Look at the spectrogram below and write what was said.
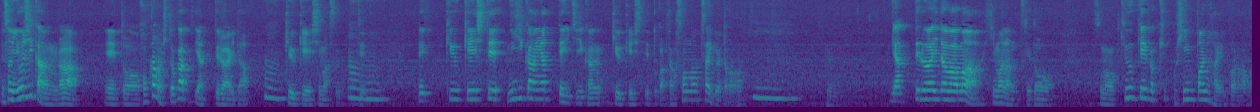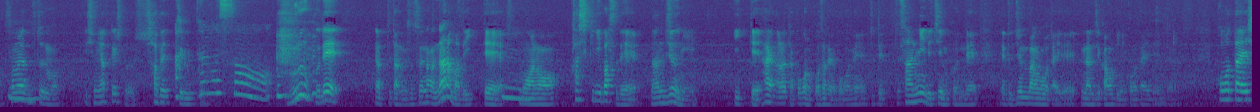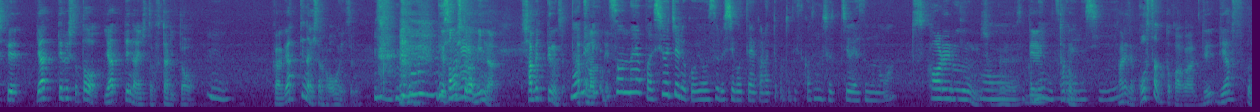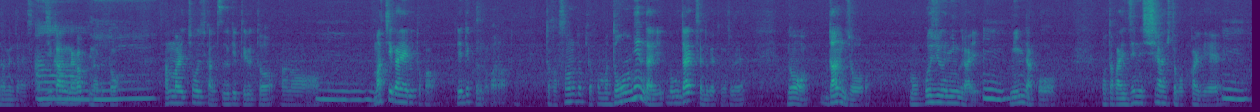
でその4時間が、えー、と他の人がやってる間ううん。休憩しますって。うんうん。で休憩して2時間やって1時間休憩してとかだからそんなサイクルやったかな。うん。やってる間はまあ暇なんですけどその休憩が結構頻繁に入るからその間ずっとでも一緒にやってる人と喋っあてるっていう。楽しそう。グループでやってたんですよ。それなんか奈良まで行って、うん。もうあの貸し切りバスで何十人行って「はいあなたここの交差点のここね」って言ってで3人でチーム組んで、えっと、順番交代で何時間おきに交代でみたいな交代してやってる人とやってない人2人とうん。がやってない人の方が多いんですよ でその人がみんな喋ってるんですよ集まって。でそんなやっぱ集中力を要する仕事やからってことですか？そのしょっちゅう休むのは。疲れるんでしょうねでも多分あれじゃん誤差とかが出出やすくなるんじゃないですか？時間長くなると。へあんまり長時間続けてるとあの、ん間違えるとか出てくるのかなとだからその時はほんま同年代僕大学生の時やったんですそれの男女もう50人ぐらいうん。みんなこうお互い全然知らん人ばっかりで、うん。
